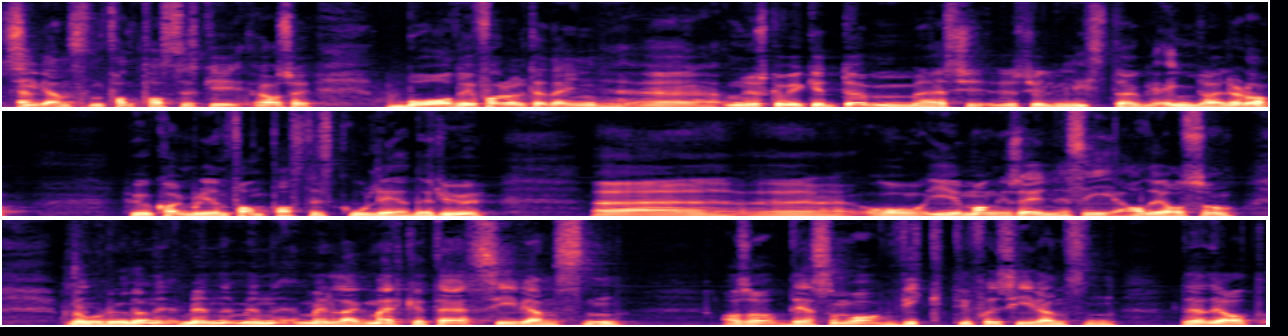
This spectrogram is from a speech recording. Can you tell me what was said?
Siv Jensen, fantastisk. Altså, både i forhold til den eh, Nå skal vi ikke dømme Sy- Sylvi Listhaug ennå heller, da. Hun kan bli en fantastisk god leder, hun. Eh, eh, og i manges øyne så er hun det også. Men, Tror du det? Men, men, men, men legg merke til Siv Jensen. Altså, det som var viktig for Siv Jensen, det er det at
